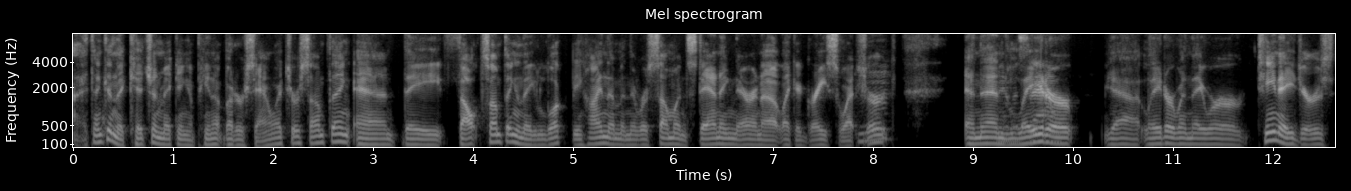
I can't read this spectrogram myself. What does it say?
I think in the kitchen making a peanut butter sandwich or something, and they felt something and they looked behind them and there was someone standing there in a like a gray sweatshirt. And then later, yeah, later when they were teenagers,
